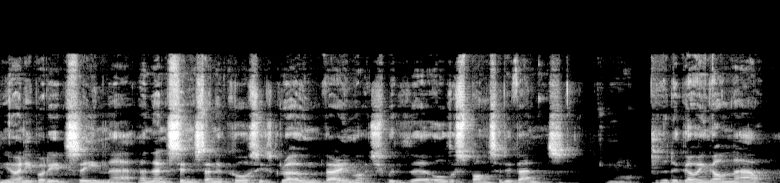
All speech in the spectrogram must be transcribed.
you know, anybody had seen there. And then since then, of course, it's grown very much with the, all the sponsored events yeah. that are going on now.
